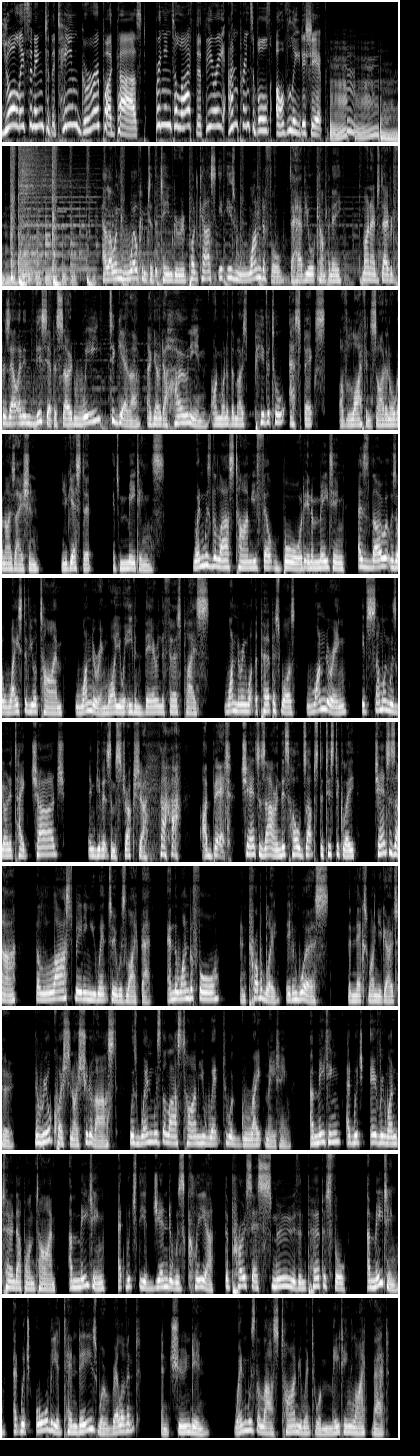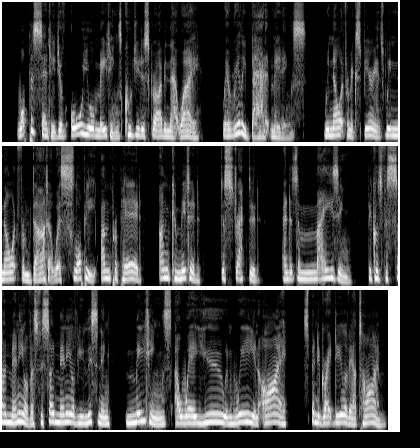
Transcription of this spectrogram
You're listening to the Team Guru podcast, bringing to life the theory and principles of leadership. Hello and welcome to the Team Guru podcast. It is wonderful to have your company. My name's David Frizzell, and in this episode, we together are going to hone in on one of the most pivotal aspects of life inside an organization. You guessed it, it's meetings. When was the last time you felt bored in a meeting as though it was a waste of your time, wondering why you were even there in the first place, wondering what the purpose was, wondering if someone was going to take charge and give it some structure? I bet. Chances are, and this holds up statistically, chances are the last meeting you went to was like that, and the one before, and probably even worse, the next one you go to. The real question I should have asked was when was the last time you went to a great meeting? A meeting at which everyone turned up on time, a meeting at which the agenda was clear, the process smooth and purposeful, a meeting at which all the attendees were relevant and tuned in. When was the last time you went to a meeting like that? What percentage of all your meetings could you describe in that way? We're really bad at meetings. We know it from experience. We know it from data. We're sloppy, unprepared, uncommitted, distracted. And it's amazing because for so many of us, for so many of you listening, meetings are where you and we and I spend a great deal of our time.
